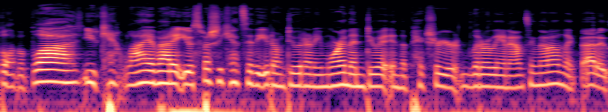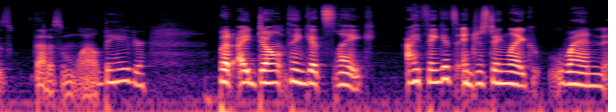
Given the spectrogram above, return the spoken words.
Blah, blah, blah. You can't lie about it. You especially can't say that you don't do it anymore and then do it in the picture you're literally announcing that on. Like, that is, that is some wild behavior. But I don't think it's like I think it's interesting, like when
